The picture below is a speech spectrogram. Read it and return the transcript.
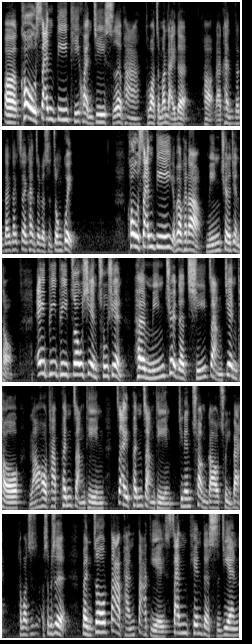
呃，扣三 D 提款机十二趴，对吧？怎么来的？好，来看，再再再再看这个是中贵，扣三 D 有没有看到明确的箭头？A P P 周线出现很明确的起涨箭头，然后它喷涨停，再喷涨停，今天创高出一半，他不是是不是？本周大盘大跌三天的时间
